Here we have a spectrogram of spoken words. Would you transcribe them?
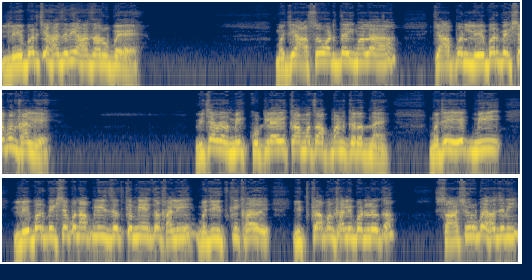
लेबरची हजेरी हजार रुपये आहे. म्हणजे असं वाटतंय मला की आपण लेबरपेक्षा पण खाली आहे. विचार कर मी कुठल्याही कामाचा अपमान करत नाही. म्हणजे एक मी लेबरपेक्षा पण आपली इज्जत कमी आहे का खाली? म्हणजे इतकी खा इतकं आपण खाली पडलोय का? सहाशे रुपये हजेरी.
